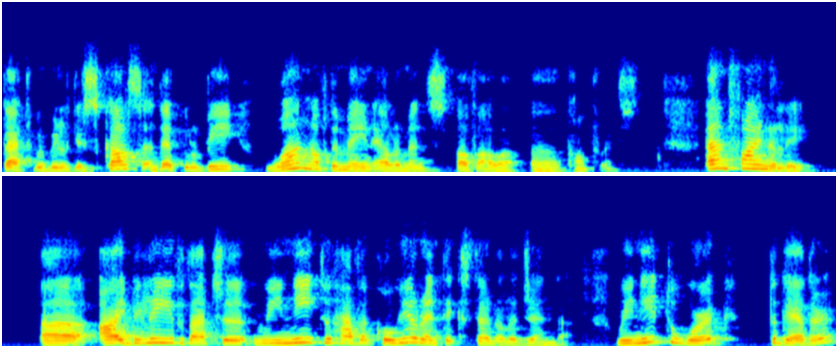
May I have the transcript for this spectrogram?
that we will discuss and that will be one of the main elements of our uh, conference. And finally, uh, I believe that uh, we need to have a coherent external agenda. We need to work together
